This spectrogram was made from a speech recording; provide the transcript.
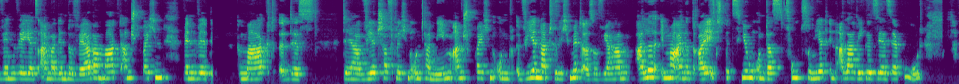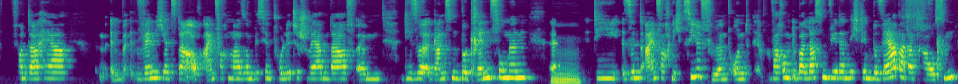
wenn wir jetzt einmal den Bewerbermarkt ansprechen, wenn wir den Markt äh, des der wirtschaftlichen Unternehmen ansprechen und wir natürlich mit. Also wir haben alle immer eine Dreiecksbeziehung und das funktioniert in aller Regel sehr, sehr gut. Von daher wenn ich jetzt da auch einfach mal so ein bisschen politisch werden darf, ähm, diese ganzen Begrenzungen, äh, mm. die sind einfach nicht zielführend. Und warum überlassen wir denn nicht den Bewerber da draußen,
